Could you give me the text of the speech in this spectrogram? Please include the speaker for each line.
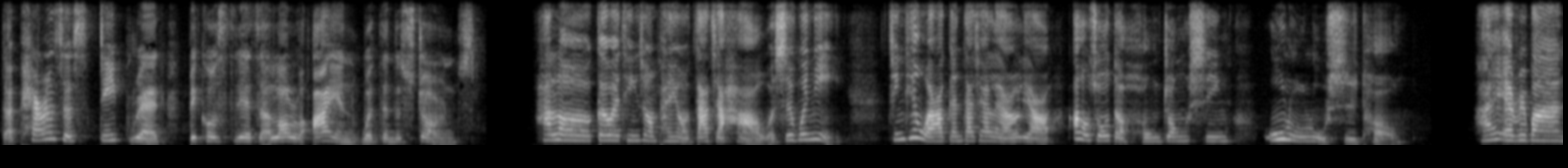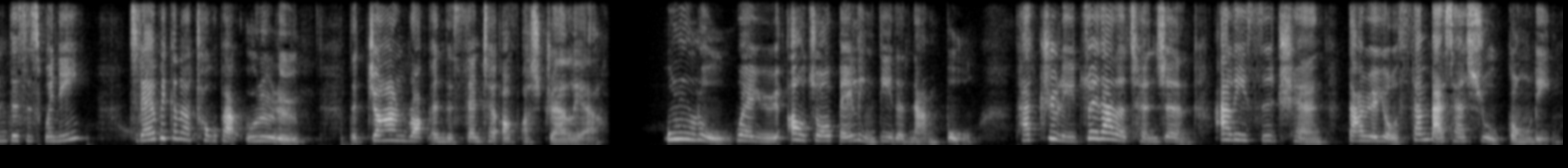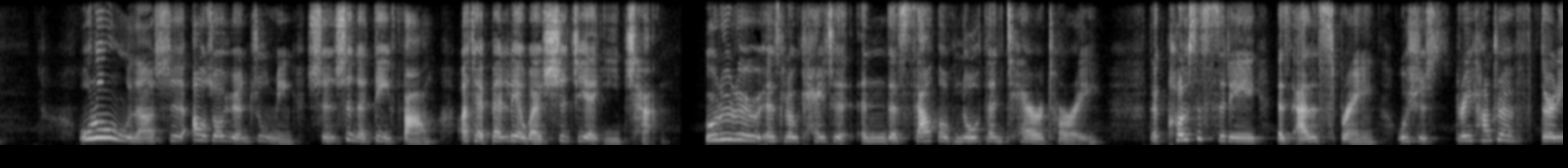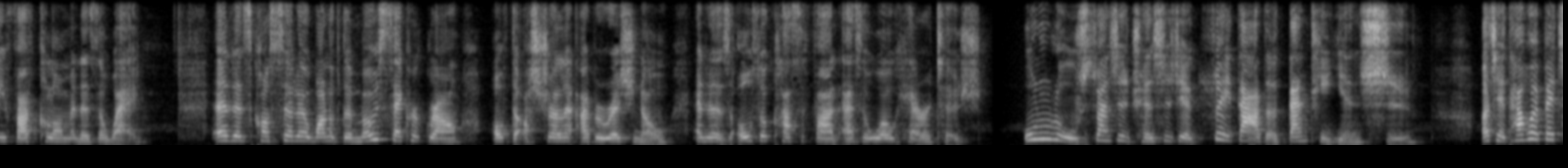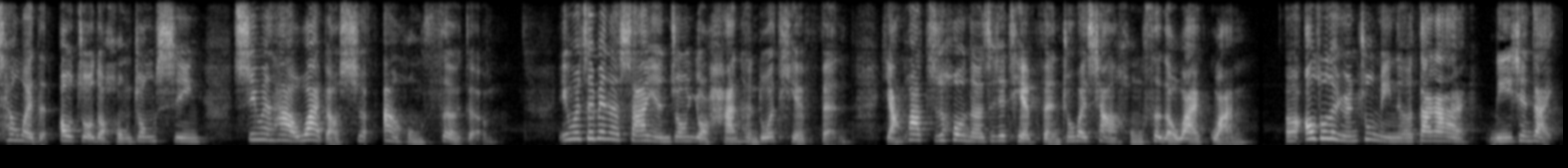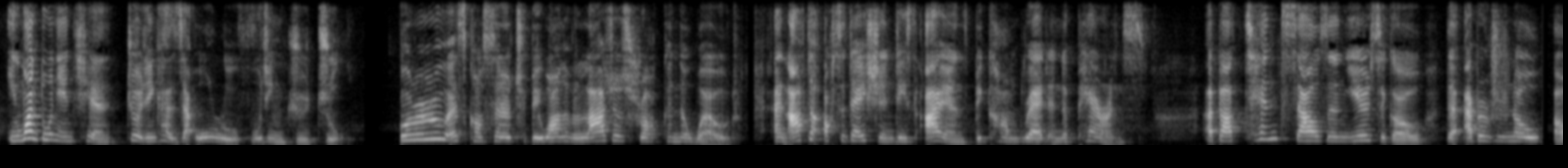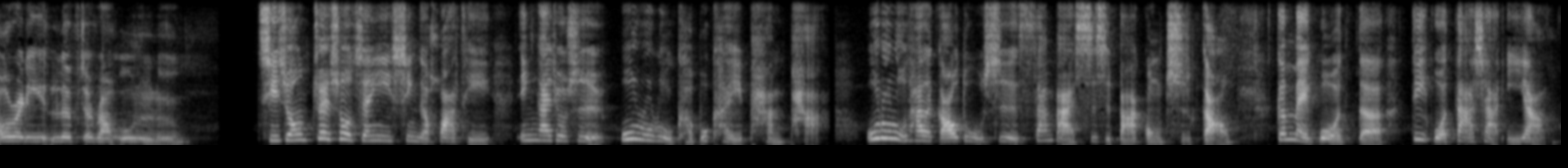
Speaker 1: The appearance is deep red because there's a lot of iron within the stones.
Speaker 2: Hello，各位听众朋友，大家好，我是 Winnie。今天我要跟大家聊一聊澳洲的红中心乌鲁鲁石头。Hi everyone, this is Winnie. Today we're gonna talk about Uluru, the giant rock in the center of Australia. 乌鲁鲁位于澳洲北领地的南部， 它距离最大的城镇爱丽丝泉大约有三百三十五公里。乌鲁鲁呢是澳洲原住民神圣的地方，而且被列为世界遗产。Uluru is located in the south of Northern Territory. The closest city is Alice Spring, which is 335 kilometers away. It is considered one of the most sacred ground of the Australian Aboriginal and is also classified as a World Heritage. 乌鲁鲁算是全世界最大的单体岩石，而且它会被称为的澳洲的红中心，是因为它的外表是暗红色的。因为这边的砂岩中有含很多铁粉，氧化之后呢，这些铁粉就会像红色的外观。呃，澳洲的原住民呢，大概离现在一万多年前就已经开始在乌鲁鲁附近居住。Uluru is considered to be one of the largest rocks in the world, and after oxidation, these ions become red in appearance. About 10,000 years ago, the Aboriginal already lived around Uluru. 其中最受争议性的话题，应该就是乌鲁鲁可不可以攀爬？乌鲁鲁它的高度是三百四十八公尺高，跟美国的帝国大厦一样。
